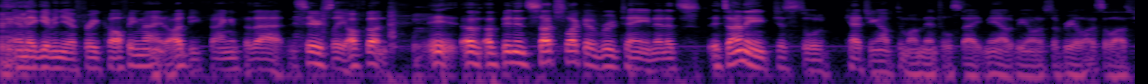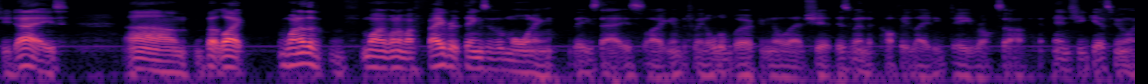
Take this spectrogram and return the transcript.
and they're giving you a free coffee, mate. I'd be fanging for that. Seriously, I've got, I've, I've been in such like a routine, and it's it's only just sort of catching up to my mental state now. To be honest, I've realised the last few days. Um, but like one of the my one of my favorite things of the morning these days, like in between all the work and all that shit, is when the coffee lady D rocks up and she gets me my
